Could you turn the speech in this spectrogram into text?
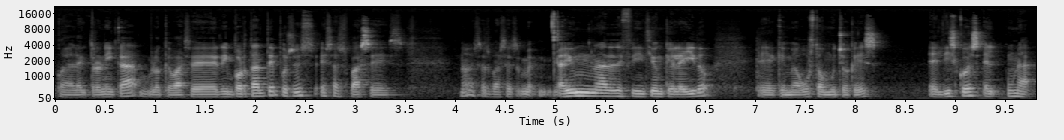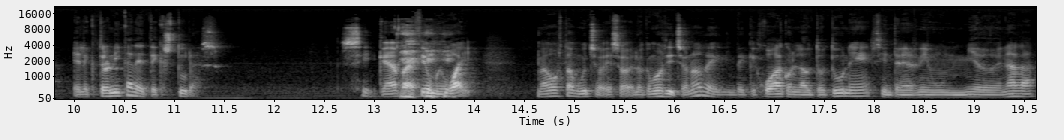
con la electrónica lo que va a ser importante pues es esas bases, ¿no? Esas bases. Hay una definición que he leído eh, que me ha gustado mucho que es el disco es el- una electrónica de texturas, Sí. que me ha parecido muy guay. Me ha gustado mucho eso, lo que hemos dicho, ¿no? De, de que juega con el autotune sin tener ningún miedo de nada.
